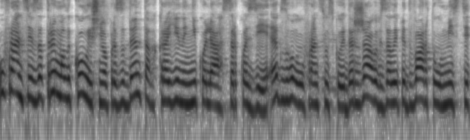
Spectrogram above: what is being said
У Франції затримали колишнього президента країни Ніколя Саркозі. Екс-голову французької держави взяли під варту у місті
